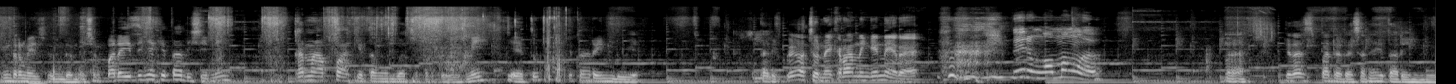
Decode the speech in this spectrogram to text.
intermezzo intermezzo. Pada intinya kita di sini karena apa kita membuat seperti ini? Yaitu kita rindu ya. Tadi gue aja naik keran yang kene rek. Gue udah ngomong loh. Nah, kita pada dasarnya kita rindu.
